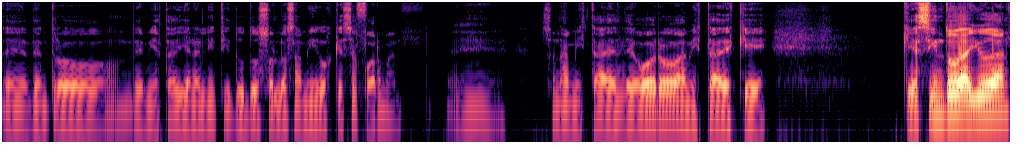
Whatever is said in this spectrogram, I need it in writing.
eh, dentro de mi estadía en el instituto son los amigos que se forman. Eh, son amistades de oro, amistades que, que sin duda ayudan.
